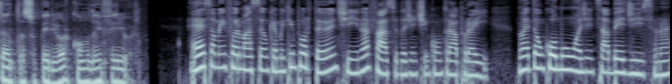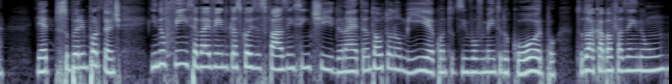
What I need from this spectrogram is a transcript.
tanto da superior como da inferior. Essa é uma informação que é muito importante e não é fácil da gente encontrar por aí. Não é tão comum a gente saber disso, né? E é super importante. E no fim, você vai vendo que as coisas fazem sentido, né? Tanto a autonomia quanto o desenvolvimento do corpo, tudo acaba fazendo um,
